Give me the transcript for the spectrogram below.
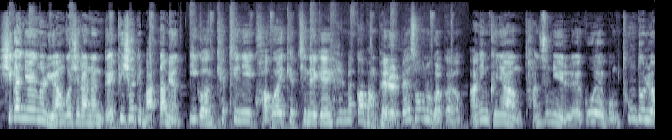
시간 여행을 위한 것이라는 뇌피셜이 맞다면 이건 캡틴이 과거의 캡틴에게 헬멧과 방패를 뺏어오는 걸까요? 아님 그냥 단순히 레고 의 몸통 돌려.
